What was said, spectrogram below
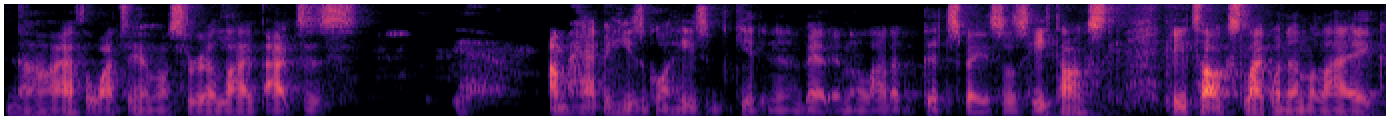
No, after watching him on Surreal Life, I just I'm happy he's going. He's getting in a bed in a lot of good spaces. He talks. He talks like when I'm like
